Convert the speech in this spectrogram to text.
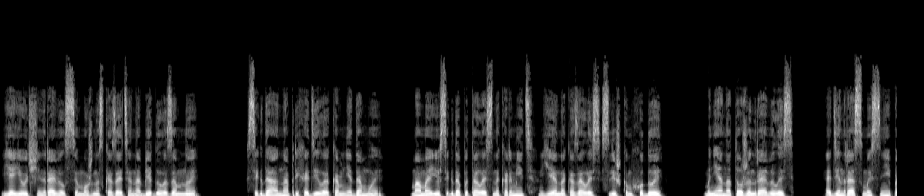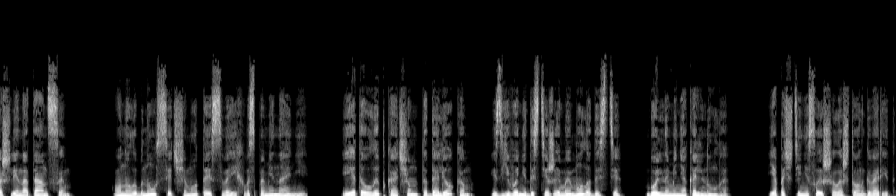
Я ей очень нравился, можно сказать, она бегала за мной. Всегда она приходила ко мне домой. Мама ее всегда пыталась накормить, ей она казалась слишком худой. Мне она тоже нравилась. Один раз мы с ней пошли на танцы, он улыбнулся чему-то из своих воспоминаний. И эта улыбка о чем то далеком из его недостижимой молодости, больно меня кольнула. Я почти не слышала, что он говорит,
